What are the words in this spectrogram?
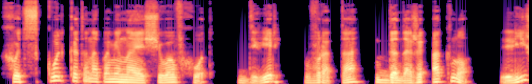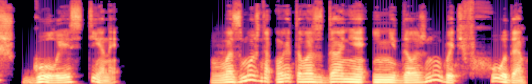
хоть сколько-то напоминающего вход. Дверь, врата, да даже окно. Лишь голые стены. Возможно, у этого здания и не должно быть входа,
